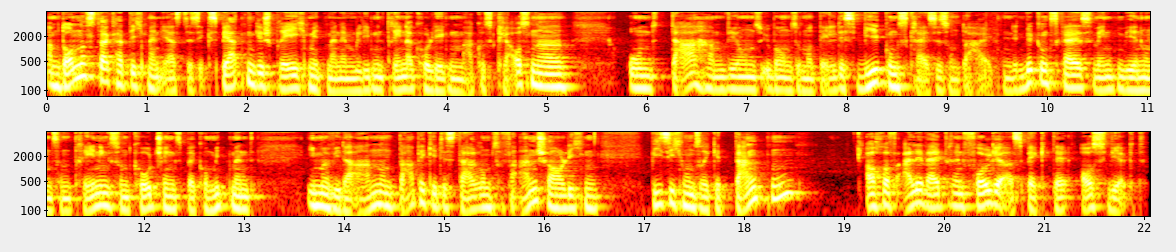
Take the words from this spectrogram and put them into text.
Am Donnerstag hatte ich mein erstes Expertengespräch mit meinem lieben Trainerkollegen Markus Klausner und da haben wir uns über unser Modell des Wirkungskreises unterhalten. Den Wirkungskreis wenden wir in unseren Trainings und Coachings bei Commitment immer wieder an und dabei geht es darum zu veranschaulichen, wie sich unsere Gedanken auch auf alle weiteren Folgeaspekte auswirkt.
